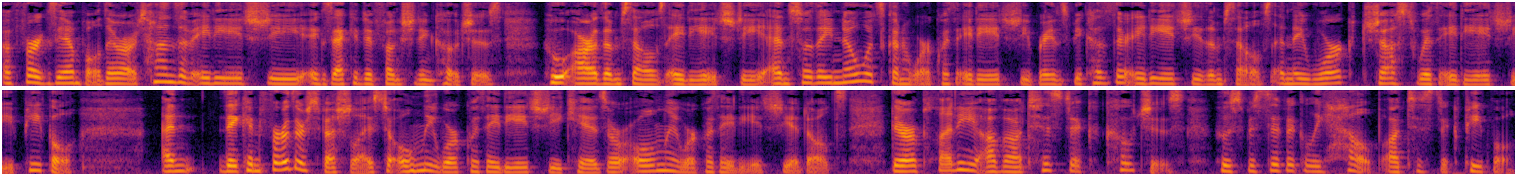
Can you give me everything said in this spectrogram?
uh, for example, there are tons of ADHD executive functioning coaches who are themselves ADHD. And so they know what's going to work with ADHD brains because they're ADHD themselves and they work just with ADHD people. And they can further specialize to only work with ADHD kids or only work with ADHD adults. There are plenty of autistic coaches who specifically help autistic people.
